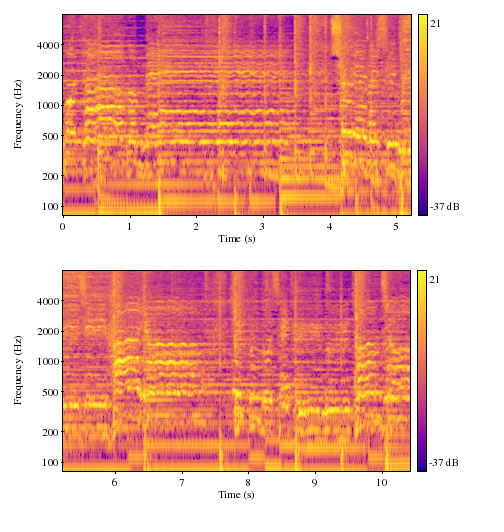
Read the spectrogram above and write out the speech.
못함 없네. 주의 말씀 의지하여 깊은 곳에 금을 던져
